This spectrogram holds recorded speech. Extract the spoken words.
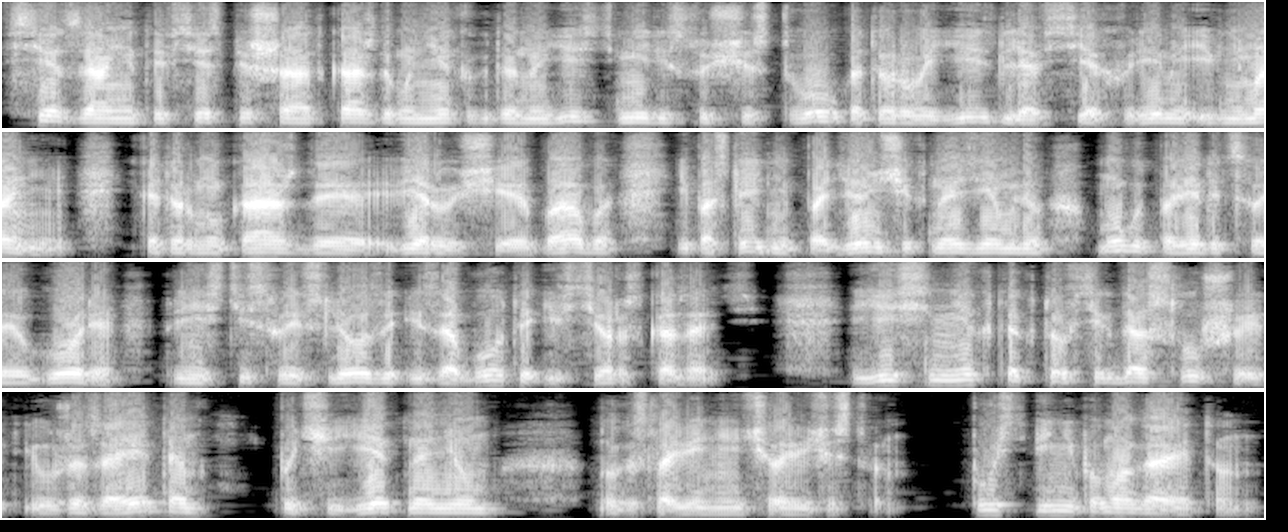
все заняты, все спешат, каждому некогда, но есть в мире существо, у которого есть для всех время и внимание, и которому каждая верующая баба и последний паденщик на землю могут поведать свое горе, принести свои слезы и заботы и все рассказать. Есть некто, кто всегда слушает, и уже за это почиет на нем благословение человечества. Пусть и не помогает он,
